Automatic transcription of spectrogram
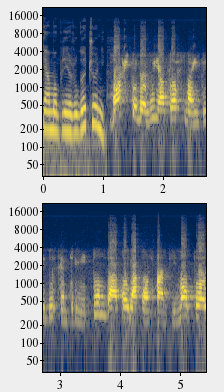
cheamă prin rugăciuni. Moaștele lui au fost mai întâi duse în Trimitunda, apoi la Constantinopol,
